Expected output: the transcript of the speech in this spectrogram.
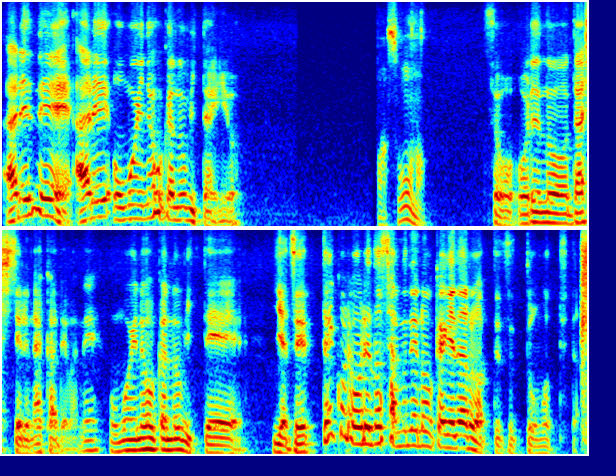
あれね、あれ思いのほか伸びたんよ。あ、そうなん？そう、俺の出してる中ではね、思いのほか伸びて、いや、絶対これ俺のサムネのおかげだろうってずっと思ってた。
